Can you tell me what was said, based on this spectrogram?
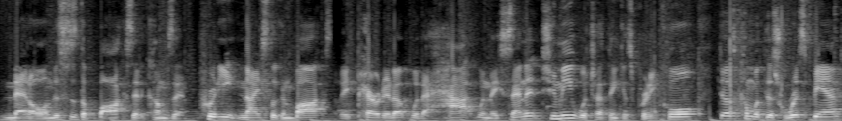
Metal, and this is the box that it comes in. Pretty nice looking box. They paired it up with a hat when they sent it to me, which I think is pretty cool. It does come with this wristband.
